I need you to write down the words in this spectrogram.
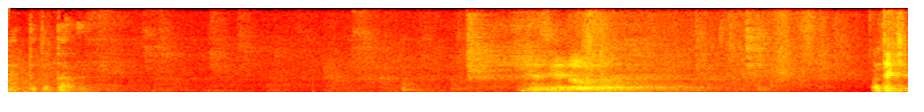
että tota... Mitä siellä touhutaan? Anteeksi.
